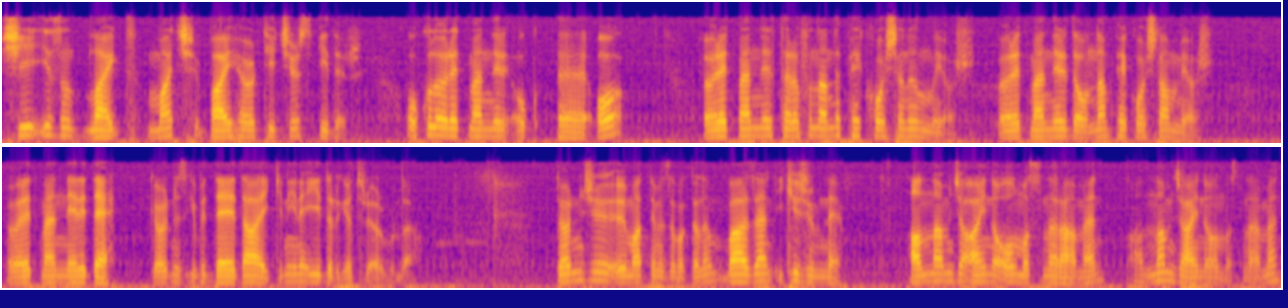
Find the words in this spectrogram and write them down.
She isn't liked much by her teachers either. Okul öğretmenleri ok- e, o öğretmenleri tarafından da pek hoşlanılmıyor. Öğretmenleri de ondan pek hoşlanmıyor. Öğretmenleri de. Gördüğünüz gibi D daha ekini yine either götürüyor burada. Dördüncü e, maddemize bakalım. Bazen iki cümle anlamca aynı olmasına rağmen anlamca aynı olmasına rağmen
